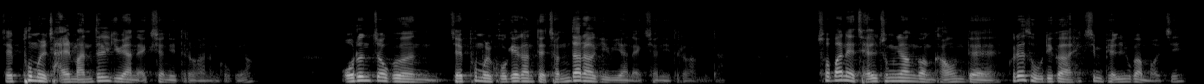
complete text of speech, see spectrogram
제품을 잘 만들기 위한 액션이 들어가는 거고요. 오른쪽은 제품을 고객한테 전달하기 위한 액션이 들어갑니다. 초반에 제일 중요한 건 가운데 그래서 우리가 핵심 밸류가 뭐지?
